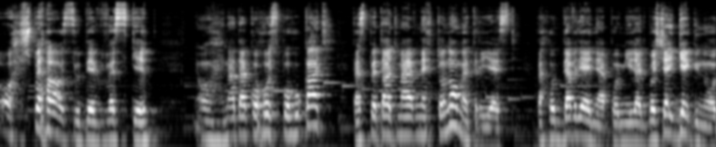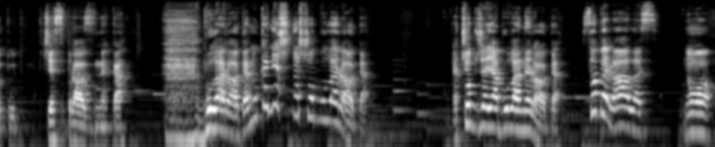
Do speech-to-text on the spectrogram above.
ой, шпигав сюди в виски. Ой, треба когось погукати та спитати, має в них тонометр є. Та хоч давлення помірять, бо ще й гигну тут в честь праздника. Була рада. Ну, звісно, що була рада. А чоб же я була не рада? Собиралась, о,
